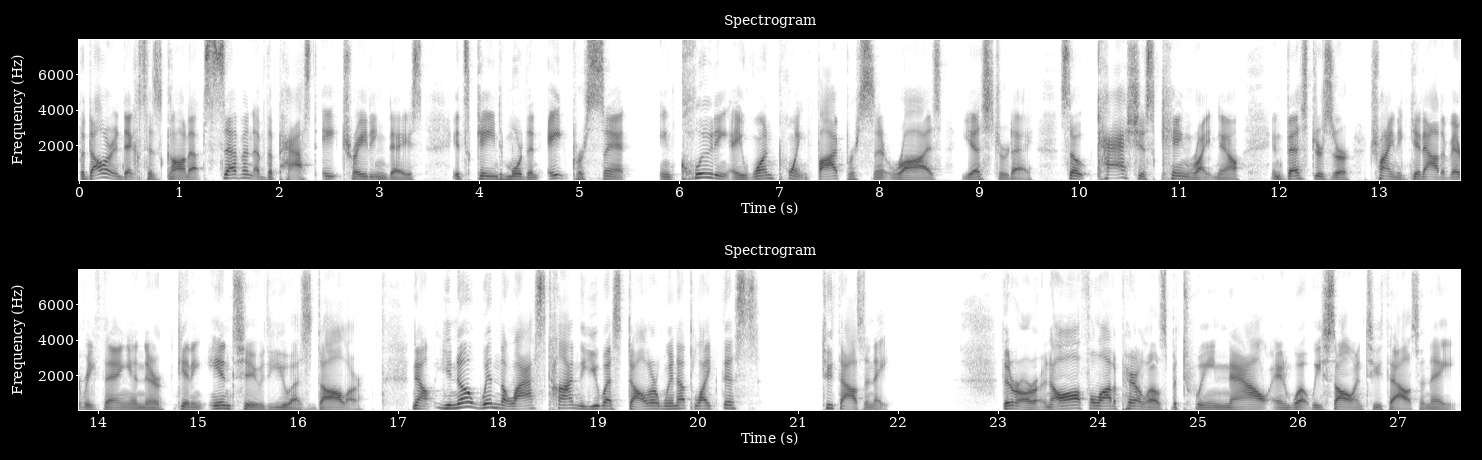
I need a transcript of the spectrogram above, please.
The dollar index has gone up seven of the past eight trading days. It's gained more than 8% including a 1.5% rise yesterday. So cash is king right now. Investors are trying to get out of everything and they're getting into the US dollar. Now, you know when the last time the US dollar went up like this? 2008. There are an awful lot of parallels between now and what we saw in 2008.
